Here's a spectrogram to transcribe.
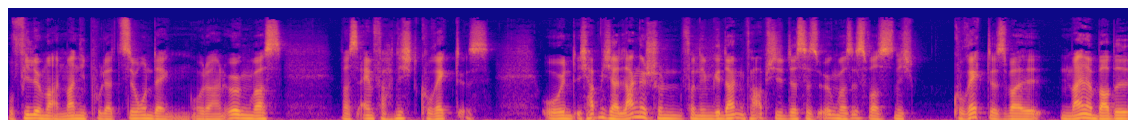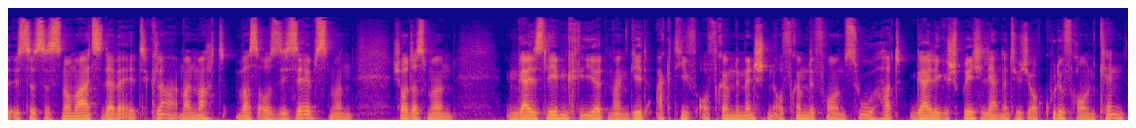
Wo viele immer an Manipulation denken oder an irgendwas, was einfach nicht korrekt ist. Und ich habe mich ja lange schon von dem Gedanken verabschiedet, dass das irgendwas ist, was nicht korrekt ist, weil in meiner Bubble ist das das Normalste der Welt. Klar, man macht was aus sich selbst, man schaut, dass man ein geiles Leben kreiert, man geht aktiv auf fremde Menschen, auf fremde Frauen zu, hat geile Gespräche, lernt natürlich auch coole Frauen kennen.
